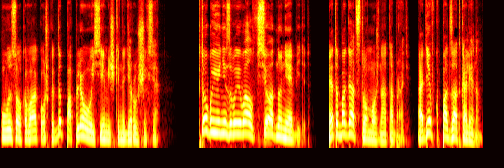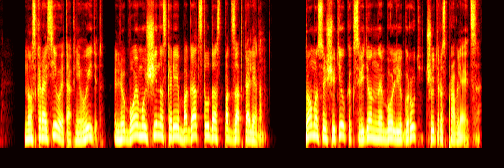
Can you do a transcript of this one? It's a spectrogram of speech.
у высокого окошка, да поплевывай семечки на дерущихся. Кто бы ее ни завоевал, все одно не обидит. Это богатство можно отобрать, а девку под зад коленом – но с красивой так не выйдет. Любой мужчина скорее богатству даст под зад коленом. Томас ощутил, как сведенная болью грудь чуть расправляется.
